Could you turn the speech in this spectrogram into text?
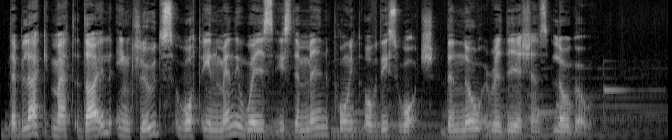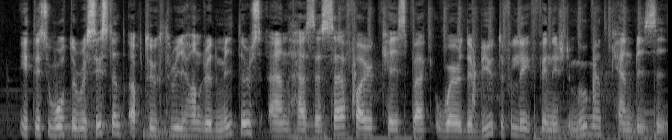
The black matte dial includes what in many ways is the main point of this watch, the No Radiations logo. It is water resistant up to 300 meters and has a sapphire caseback where the beautifully finished movement can be seen.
